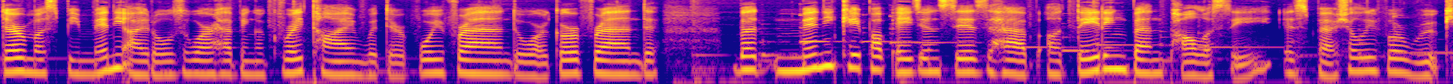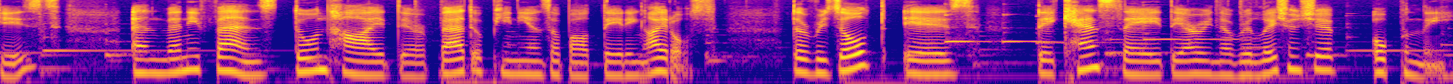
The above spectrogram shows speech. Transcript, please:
there must be many idols who are having a great time with their boyfriend or girlfriend, but many K pop agencies have a dating ban policy, especially for rookies, and many fans don't hide their bad opinions about dating idols. The result is they can't say they are in a relationship openly.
